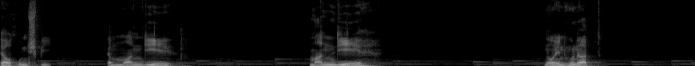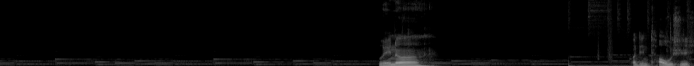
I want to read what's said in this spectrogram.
Ja auch unspiel. Der Mandi. Mandi. 900. Buena. Und den tausche ich.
